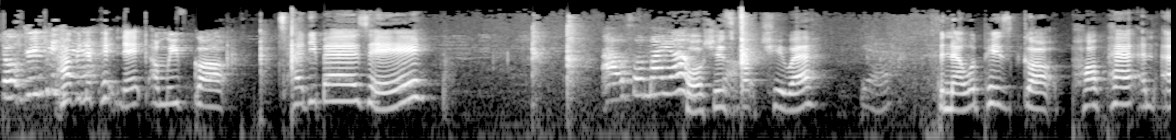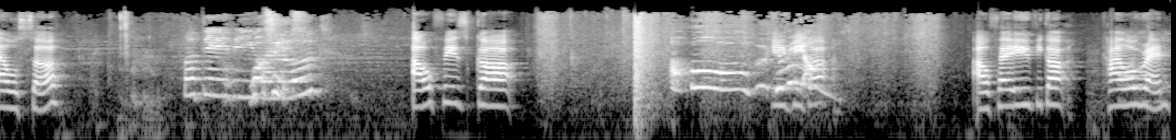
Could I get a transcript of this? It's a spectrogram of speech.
Don't drink it. having a picnic and we've got teddy bears here. Out for my own. Portia's got Chewy. Yeah. Vanellope's got Poppy and Elsa. But what's it? Alfie's got. Oh, Who have you got? Alfie, who have you got? Kylo Ren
